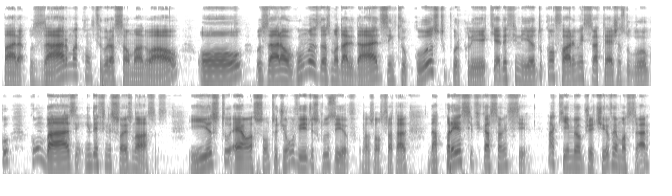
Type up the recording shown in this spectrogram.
para usar uma configuração manual ou usar algumas das modalidades em que o custo por clique é definido conforme as estratégias do Google com base em definições nossas. E isto é um assunto de um vídeo exclusivo. Nós vamos tratar da precificação em si. Aqui meu objetivo é mostrar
